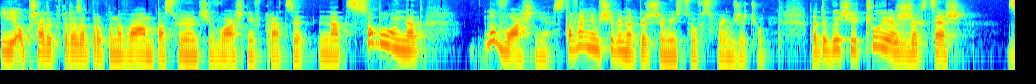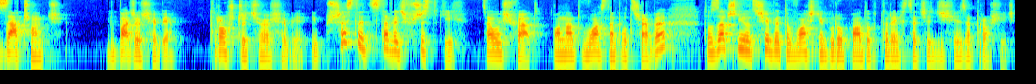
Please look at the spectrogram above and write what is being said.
i obszary, które zaproponowałam, pasują Ci właśnie w pracy nad sobą i nad, no właśnie, stawianiem siebie na pierwszym miejscu w swoim życiu. Dlatego, jeśli czujesz, że chcesz zacząć dbać o siebie, troszczyć się o siebie i przestać stawiać wszystkich, cały świat, ponad własne potrzeby, to zacznij od siebie, to właśnie grupa, do której chcecie dzisiaj zaprosić.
